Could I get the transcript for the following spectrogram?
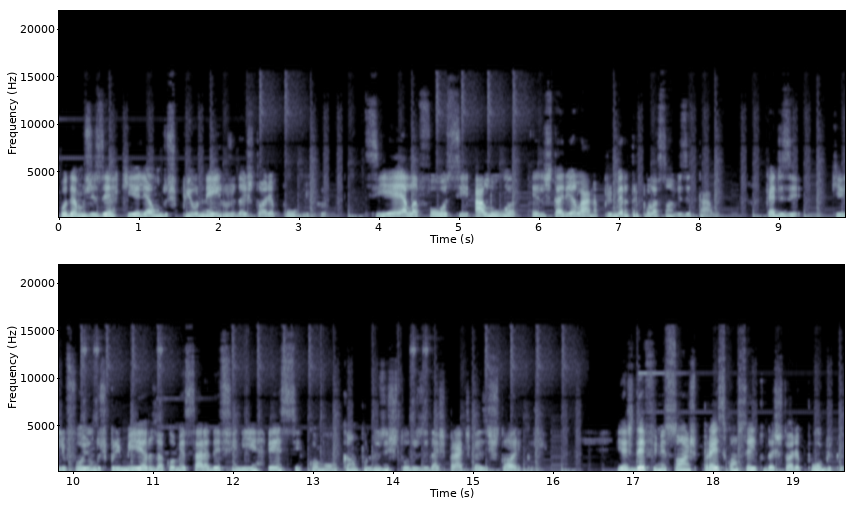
podemos dizer que ele é um dos pioneiros da história pública. Se ela fosse a Lua, ele estaria lá, na primeira tripulação a visitá-la. Quer dizer, que ele foi um dos primeiros a começar a definir esse como um campo dos estudos e das práticas históricas. E as definições para esse conceito da história pública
